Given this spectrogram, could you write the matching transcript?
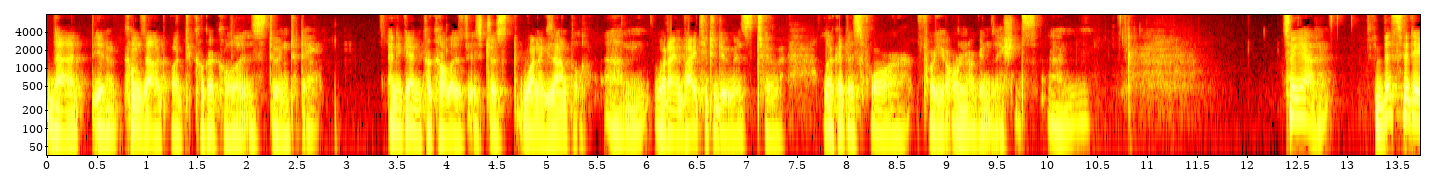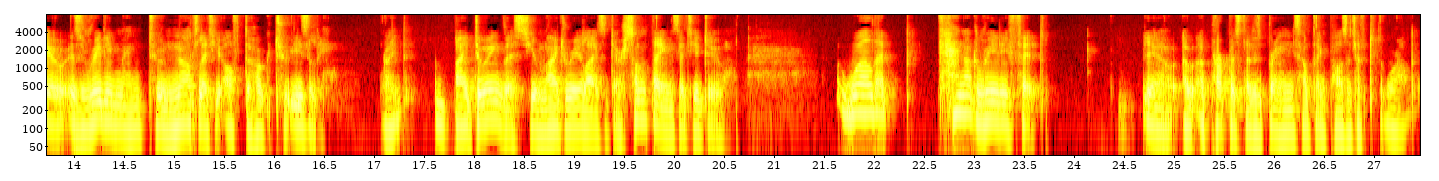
that you know comes out what coca-cola is doing today and again coca-cola is just one example um, what i invite you to do is to look at this for for your own organizations um, so yeah, this video is really meant to not let you off the hook too easily, right? By doing this, you might realize that there are some things that you do, well, that cannot really fit, you know, a, a purpose that is bringing something positive to the world.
